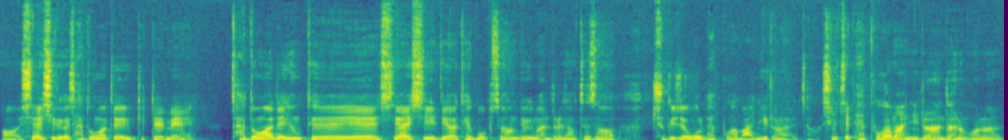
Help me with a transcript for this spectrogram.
어, CI/CD가 자동화되어 있기 때문에 자동화된 형태의 CI/CD와 데브옵스 환경이 만들어진 상태에서 주기적으로 배포가 많이 일어나죠. 실제 배포가 많이 일어난다는 거는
